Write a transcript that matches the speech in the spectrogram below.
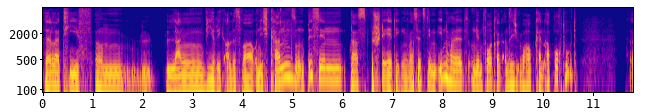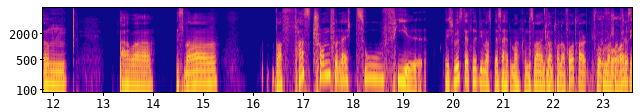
relativ ähm, langwierig alles war. Und ich kann so ein bisschen das bestätigen, was jetzt dem Inhalt und dem Vortrag an sich überhaupt keinen Abbruch tut. Ähm, aber es war war fast schon vielleicht zu viel. Ich wüsste jetzt nicht, wie man es besser hätte machen können. Es war einfach ein toller Vortrag, Vor, kann man vor schon Ort, während er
